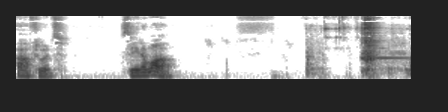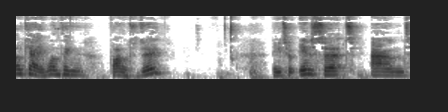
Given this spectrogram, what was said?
afterwards. See you in a while. Okay, one thing final to do. Need to insert and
